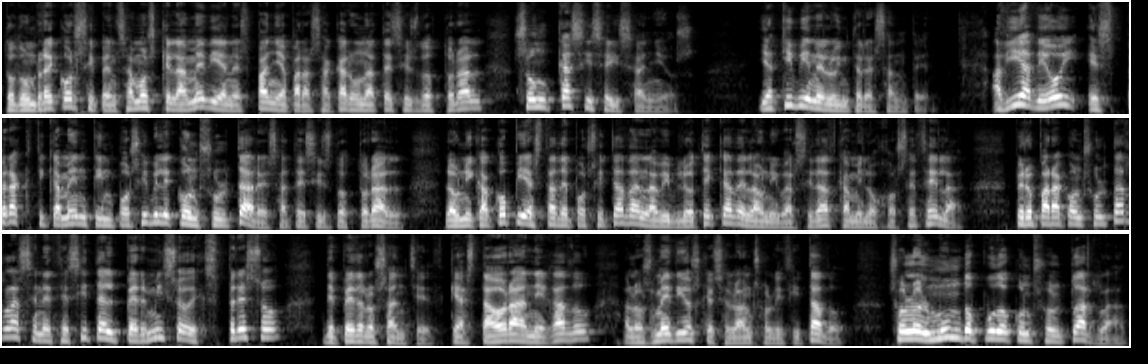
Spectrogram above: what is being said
Todo un récord si pensamos que la media en España para sacar una tesis doctoral son casi seis años. Y aquí viene lo interesante. A día de hoy es prácticamente imposible consultar esa tesis doctoral. La única copia está depositada en la biblioteca de la Universidad Camilo José Cela, pero para consultarla se necesita el permiso expreso de Pedro Sánchez, que hasta ahora ha negado a los medios que se lo han solicitado. Solo el mundo pudo consultarla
